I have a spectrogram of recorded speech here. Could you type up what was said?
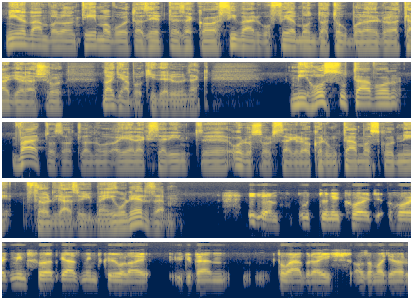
nyilvánvalóan téma volt, azért ezek a szivárgó félmondatokból erről a tárgyalásról nagyjából kiderülnek. Mi hosszú távon változatlanul a jelek szerint Oroszországra akarunk támaszkodni földgázügyben. Jól érzem? Igen, úgy tűnik, hogy, hogy mind földgáz, mind kőolaj ügyben továbbra is az a magyar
